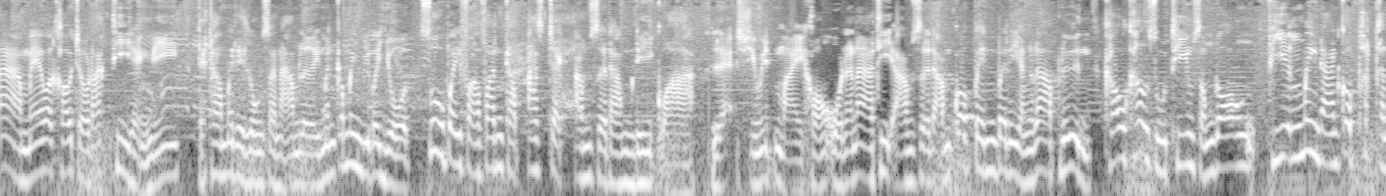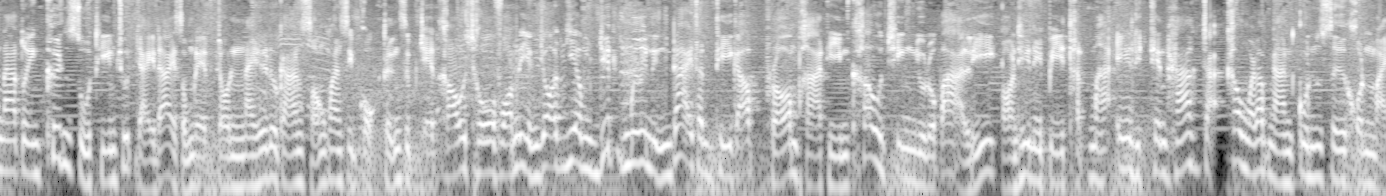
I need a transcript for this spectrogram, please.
นาแม้ว่าเขาจะรักที่แห่งนี้ แต่ถ้าไม่ได้ลงสนามเลย มันก็ไม่มีประโยชน์ สู้ไปฝ่าฟันกับอาแจ็กอัมสเตอร์ดัมดีกว่า และชีวิตใหม่ของโอนาน่าที่อัมสเตอร์ดัมก็เป็นไปได้อย่างราบรื่น เขาเข้าสู่ทีมสำรอง เพียงไม่นานก็พัฒนาตัวเองขึ้นสู่ทีมชุดใหญ่ได้สำเร็จจนในฤดูกาล 2016 ถึง 17 เขาโชว์ฟอร์มได้อย่างยอดเยี่ยมยึดมือหนึ่งได้ทันทีครับ พร้อมพาทีมเข้าชิงยูโรปาลีกตอนที่ในปีถัดมาเอริกเทนฮากจะเข้ามารับงานกุนซือคนใหม่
